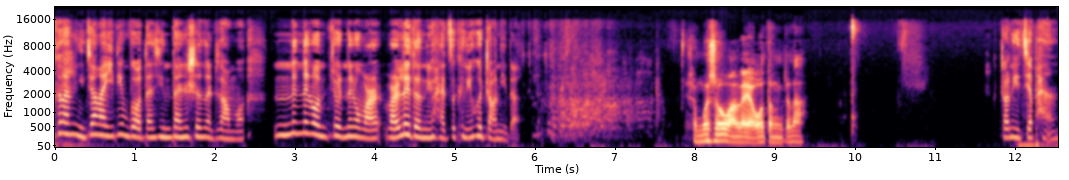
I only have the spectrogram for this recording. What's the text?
柯南你将来一定不要担心单身的，知道吗？嗯，那那种就是那种玩玩累的女孩子肯定会找你的。什么时候完了呀？我等着呢。找你接盘。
